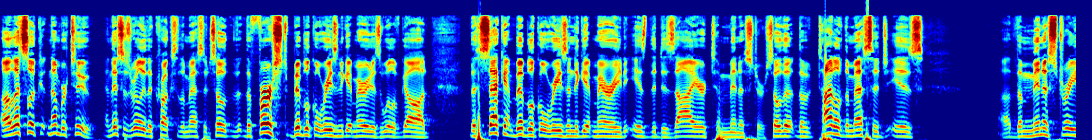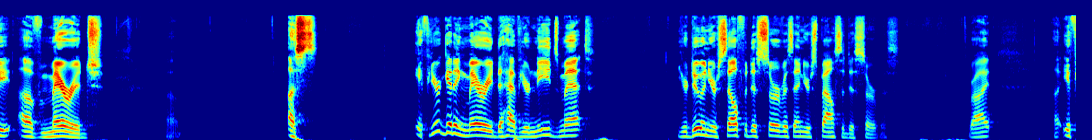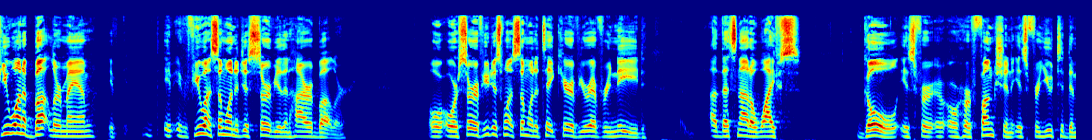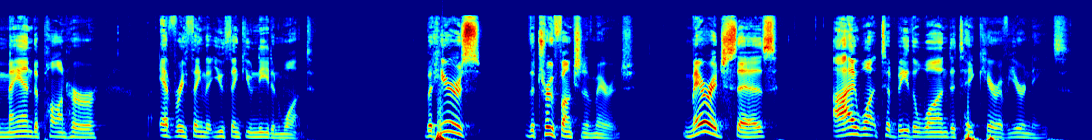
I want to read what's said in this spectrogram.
Uh, let's look at number two, and this is really the crux of the message. So, the, the first biblical reason to get married is the will of God. The second biblical reason to get married is the desire to minister. So, the, the title of the message is uh, The Ministry of Marriage. Uh, a, if you're getting married to have your needs met, you're doing yourself a disservice and your spouse a disservice, right? Uh, if you want a butler, ma'am, if, if, if you want someone to just serve you, then hire a butler. Or, or sir, if you just want someone to take care of your every need, uh, that's not a wife's goal is for or her function is for you to demand upon her everything that you think you need and want. But here's the true function of marriage. Marriage says, I want to be the one to take care of your needs.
